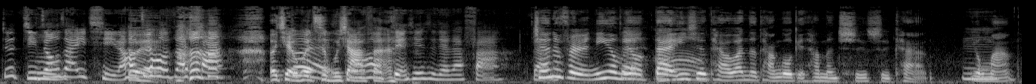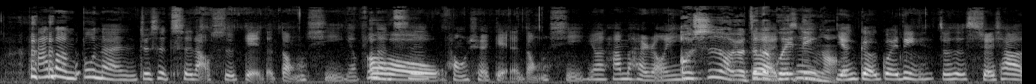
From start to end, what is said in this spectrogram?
就集中在一起，嗯、然后最后再发，而且会吃不下饭。点心时间再发。Jennifer，你有没有带一些台湾的糖果给他们吃吃看？嗯、有吗？他们不能就是吃老师给的东西，也不能吃同学给的东西，因为他们很容易。哦，是哦，有这个规定哦，严格规定，就是学校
